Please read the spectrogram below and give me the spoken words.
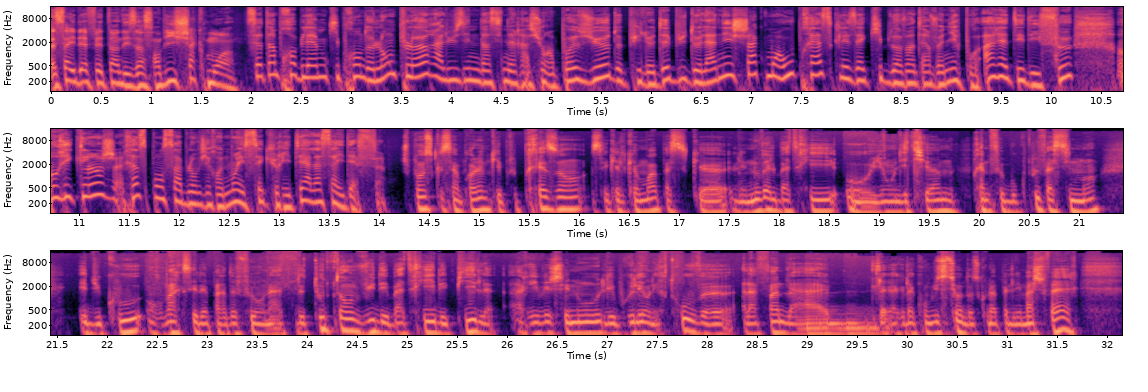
La SAIDEF éteint des incendies chaque mois. C'est un problème qui prend de l'ampleur à l'usine d'incinération à Posieux. Depuis le début de l'année, chaque mois ou presque, les équipes doivent intervenir pour arrêter des feux. Henri Klinge, responsable environnement et sécurité à la SAIDEF. Je pense que c'est un problème qui est plus présent ces quelques mois parce que les nouvelles batteries au ion lithium prennent feu beaucoup plus facilement et du coup, on remarque ces départs de feu. On a de tout temps vu des batteries, des piles arriver chez nous, les brûler. On les retrouve euh, à la fin de la, la, combustion dans ce qu'on appelle les mâches fer.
